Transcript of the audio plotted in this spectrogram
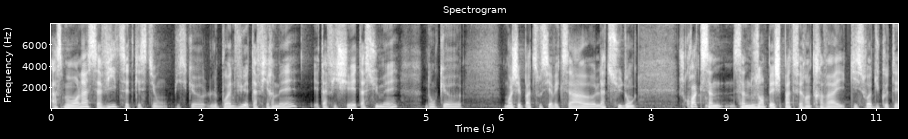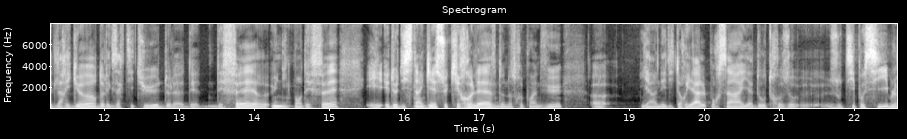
à ce moment-là, ça vide cette question, puisque le point de vue est affirmé, est affiché, est assumé. Donc, euh, moi, j'ai pas de souci avec ça euh, là-dessus. Donc, je crois que ça, ne nous empêche pas de faire un travail qui soit du côté de la rigueur, de l'exactitude, de des, faits, euh, uniquement des faits, et, de distinguer ce qui relève de notre point de vue. Il y a un éditorial pour ça, il y a d'autres outils possibles.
